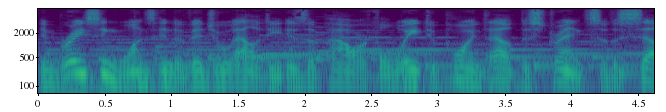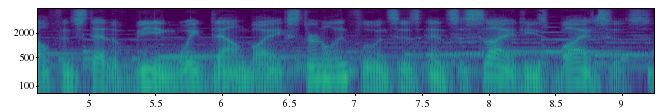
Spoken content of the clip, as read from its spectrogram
Embracing one's individuality is a powerful way to point out the strengths of the self instead of being weighed down by external influences and society's biases.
